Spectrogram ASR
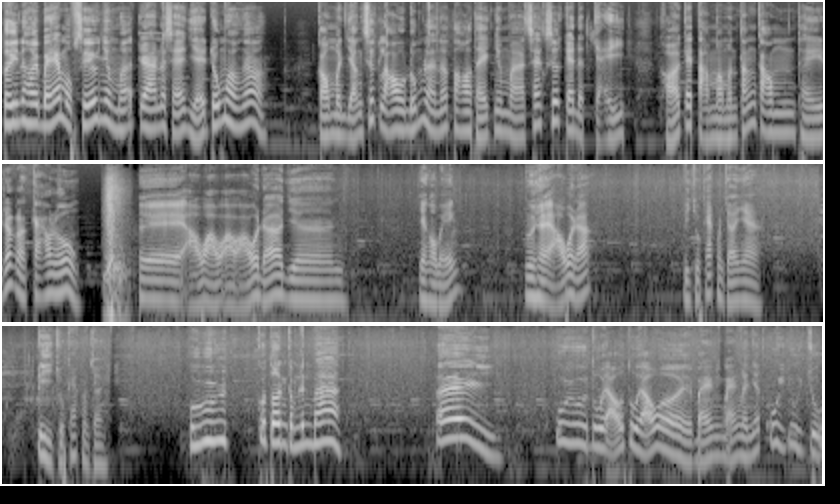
tuy nó hơi bé một xíu nhưng mà ít ra nó sẽ dễ trúng hơn á. Còn mình dẫn sức lâu đúng là nó to thiệt nhưng mà xác suất kẻ địch chạy khỏi cái tầm mà mình tấn công thì rất là cao luôn. Ê, ẩu ẩu ẩu ẩu đó giang hồ biển. Người hề ẩu rồi đó. Đi chỗ khác mình chơi nha. Đi chỗ khác mình chơi. Ui, có tên cầm linh ba. Ê, ui ui tôi ẩu tôi ẩu rồi, bạn bạn là nhất. Ui ui trời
